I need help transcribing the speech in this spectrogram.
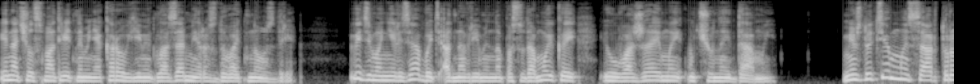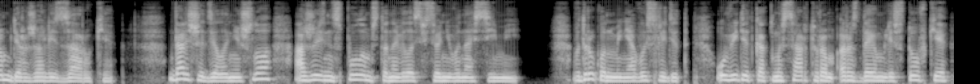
и начал смотреть на меня коровьими глазами и раздувать ноздри. Видимо, нельзя быть одновременно посудомойкой и уважаемой ученой дамой. Между тем мы с Артуром держались за руки. Дальше дело не шло, а жизнь с Полом становилась все невыносимей. Вдруг он меня выследит, увидит, как мы с Артуром раздаем листовки,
